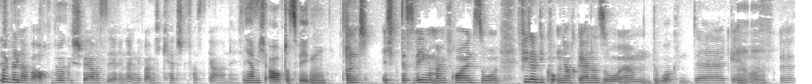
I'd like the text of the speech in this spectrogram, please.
ich okay. bin aber auch wirklich schwer, was Serien angeht, weil mich catcht fast gar nicht. Ja, mich auch, deswegen. Und ich deswegen mit meinem Freund so, viele, die gucken ja auch gerne so ähm, The Walking Dead, Game mm -mm. of äh,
